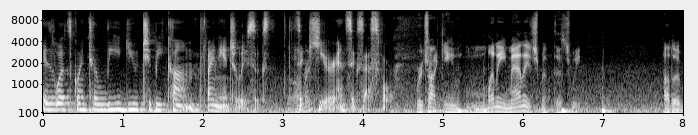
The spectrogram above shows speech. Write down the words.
is what's going to lead you to become financially su- secure right. and successful. We're talking money management this week. How to,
